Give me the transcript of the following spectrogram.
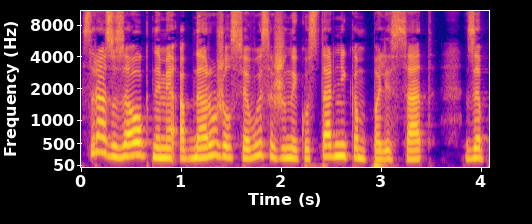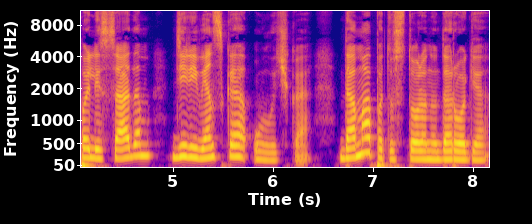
Сразу за окнами обнаружился высаженный кустарником палисад, за палисадом деревенская улочка. Дома по ту сторону дороги,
